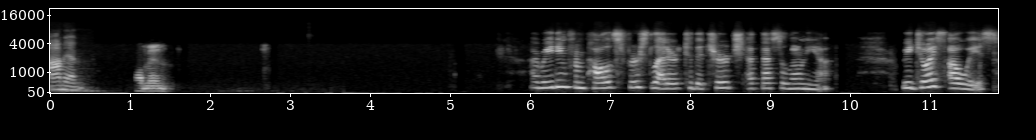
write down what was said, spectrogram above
Amen. Amen. A reading from Paul's first letter to the church at Thessalonica. Rejoice always,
